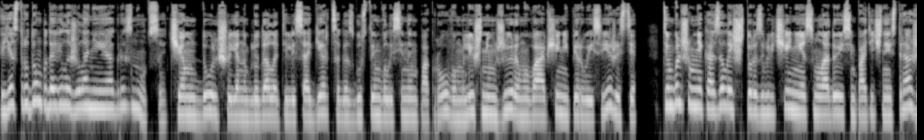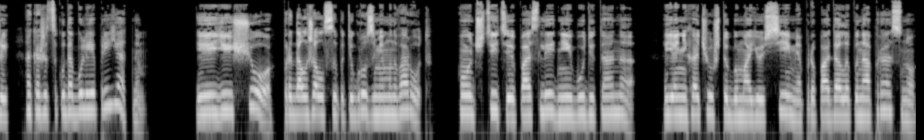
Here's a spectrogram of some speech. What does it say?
Я с трудом подавила желание огрызнуться. Чем дольше я наблюдала телеса герцога с густым волосяным покровом, лишним жиром и вообще не первой свежести, тем больше мне казалось, что развлечение с молодой и симпатичной стражей окажется куда более приятным. «И еще», — продолжал сыпать угрозами Монворот, Учтите, последней будет она. Я не хочу, чтобы мое семя пропадало понапрасну,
